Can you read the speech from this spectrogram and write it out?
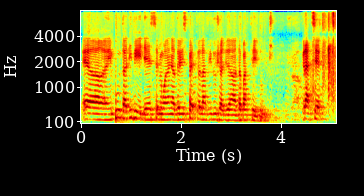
eh, in punta di piedi e essermi guadagnato il rispetto e la fiducia di, da parte di tutti. Grazie.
